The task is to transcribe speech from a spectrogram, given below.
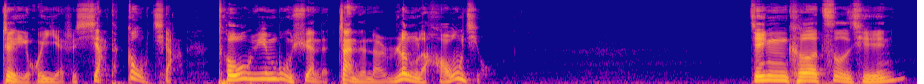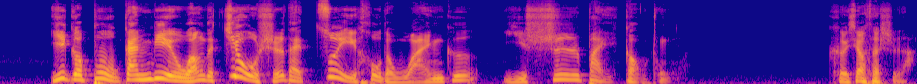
这一回也是吓得够呛，头晕目眩的站在那儿愣了好久。荆轲刺秦，一个不甘灭亡的旧时代最后的挽歌，以失败告终。可笑的是啊，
